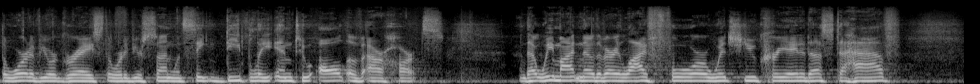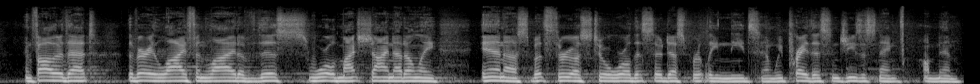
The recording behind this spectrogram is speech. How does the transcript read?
the word of your grace, the word of your Son, would sink deeply into all of our hearts, that we might know the very life for which you created us to have. And Father, that the very life and light of this world might shine not only in us, but through us to a world that so desperately needs him. We pray this in Jesus' name. Amen.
